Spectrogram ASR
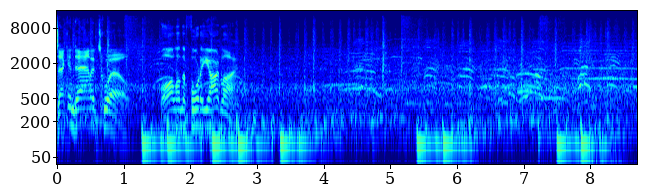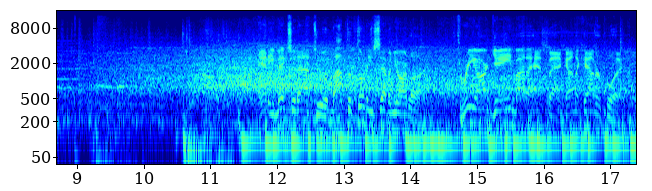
Second down at 12. Ball on the 40-yard line. And he makes it out to about the 37-yard line. Three-yard gain by the halfback on the counter play.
